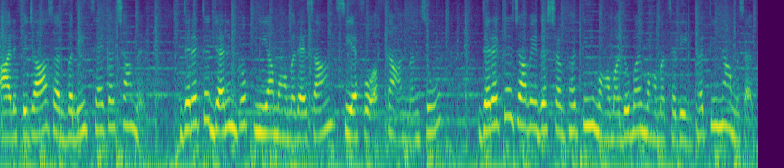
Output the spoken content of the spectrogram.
आरिफ एजाज और वलीद सैकल शामिल। डायरेक्टर डेनिम group Mian Mohammad Ehsan C F O Afnan Mansoor. Director Javed Ashraf Bhatti, Mohammad Umar, Mohammad Sadiq Bhatti नामजद।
